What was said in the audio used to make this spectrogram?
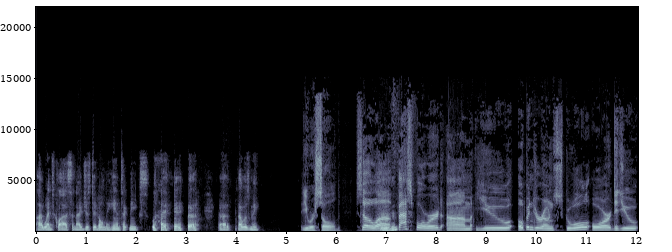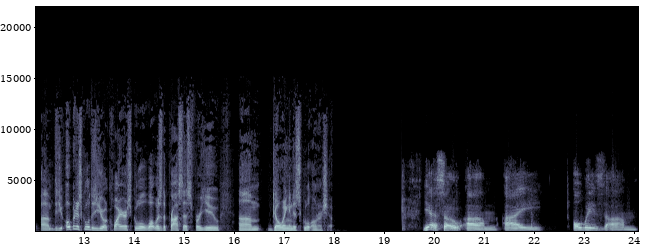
I went to class and I just did only hand techniques. that, that was me. You were sold. So uh, mm-hmm. fast forward, um, you opened your own school, or did you um, did you open a school? Did you acquire a school? What was the process for you um, going into school ownership? Yeah, so um, I always um,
